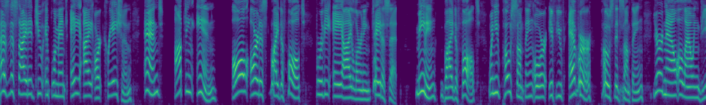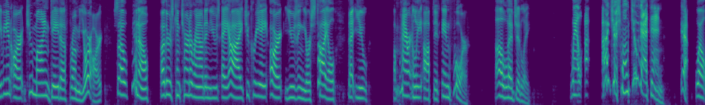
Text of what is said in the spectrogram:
has decided to implement AI art creation and opting in all artists by default for the AI learning dataset. Meaning, by default, when you post something or if you've ever posted something, you're now allowing DeviantArt to mine data from your art. So, you know, others can turn around and use AI to create art using your style that you apparently opted in for. Allegedly. Well, I, I just won't do that then. Yeah, well,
